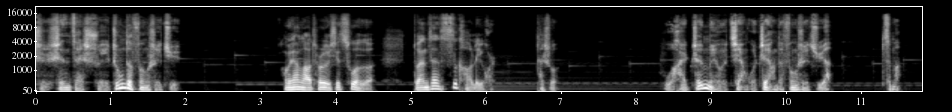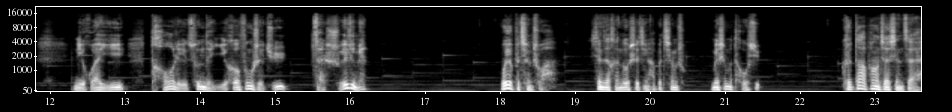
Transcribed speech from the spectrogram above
置身在水中的风水局。欧阳老头有些错愕，短暂思考了一会儿，他说：“我还真没有见过这样的风水局啊！怎么，你怀疑桃李村的乙和风水局在水里面？我也不清楚啊，现在很多事情还不清楚，没什么头绪。可大胖家现在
